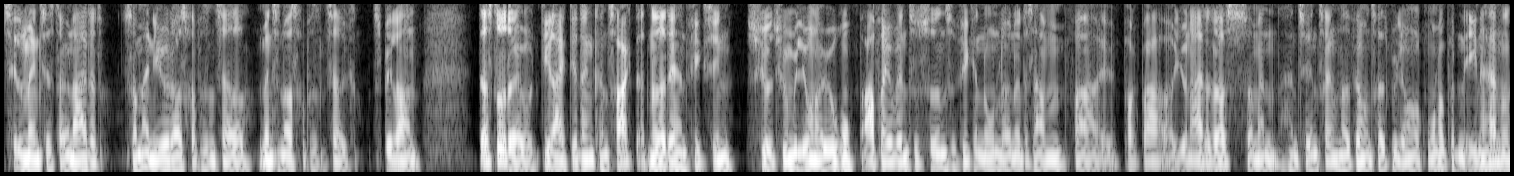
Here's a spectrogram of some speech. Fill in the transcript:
til Manchester United, som han i øvrigt også repræsenterede, mens han også repræsenterede spilleren. Der stod der jo direkte i den kontrakt, at noget af det, han fik sin 27 millioner euro, bare fra Juventus siden, så fik han nogenlunde det samme fra øh, Pogba og United også, så man, han tjente 365 millioner kroner på den ene handel.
